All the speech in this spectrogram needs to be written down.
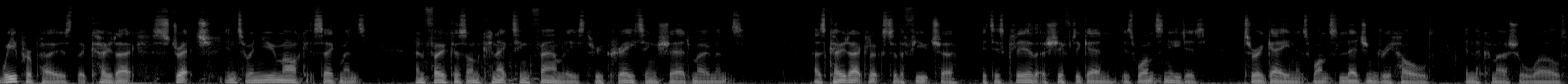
We propose that Kodak stretch into a new market segment and focus on connecting families through creating shared moments. As Kodak looks to the future, it is clear that a shift again is once needed to regain its once legendary hold in the commercial world.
